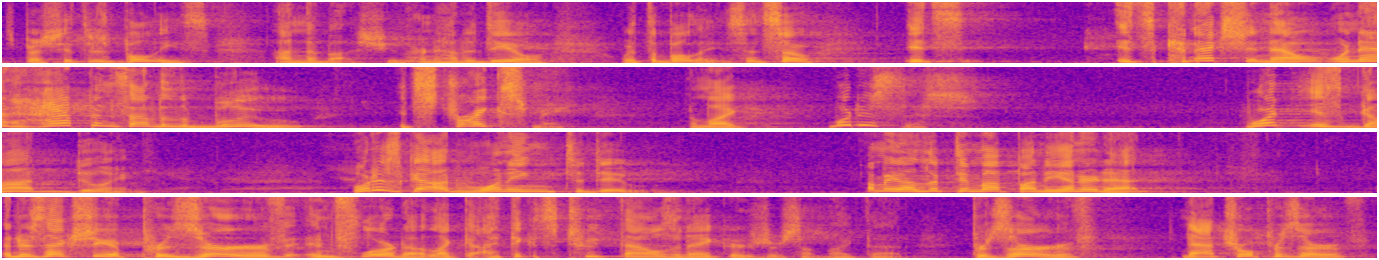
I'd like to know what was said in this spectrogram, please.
especially if there's bullies on the bus. You learn how to deal with the bullies. And so it's, it's connection. Now, when that happens out of the blue, it strikes me. I'm like, what is this? What is God doing? What is God wanting to do? I mean, I looked him up on the internet, and there's actually a preserve in Florida, like I think it's 2,000 acres or something like that. Preserve, natural preserve,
